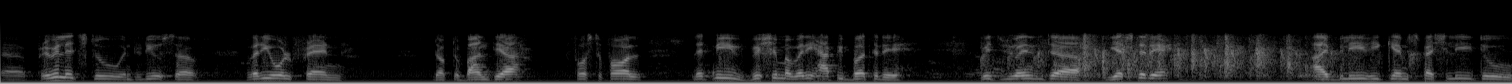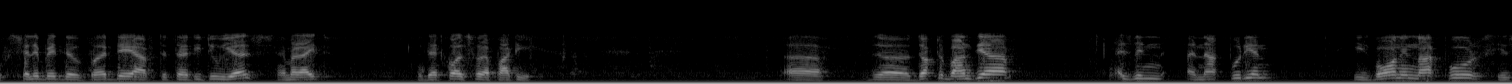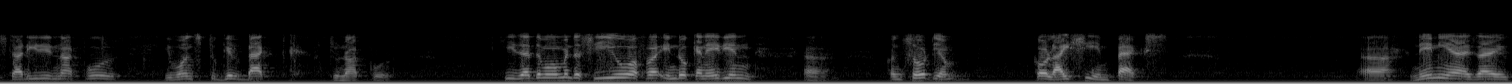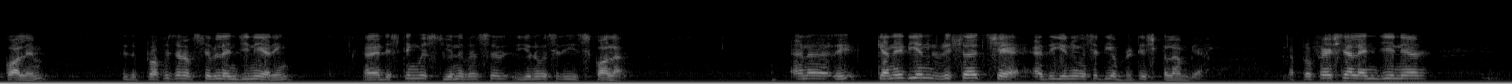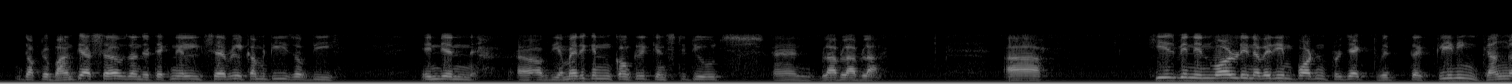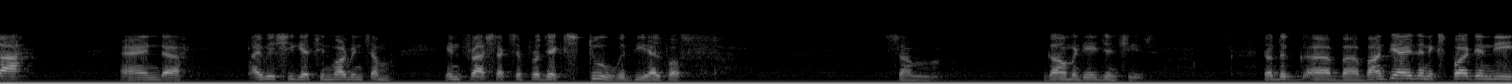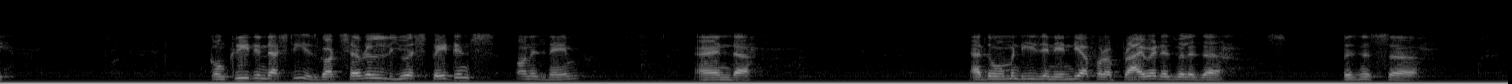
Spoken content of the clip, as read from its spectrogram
uh, privilege to introduce a very old friend, Dr. Banthia. First of all, let me wish him a very happy birthday, which went uh, yesterday. I believe he came specially to celebrate the birthday after 32 years. Am I right? That calls for a party. Uh, the Dr. Banthia has been a Nagpurian. He's born in Nagpur. He studied in Nagpur. He wants to give back to Nagpur. He's at the moment the CEO of an Indo-Canadian uh, consortium called IC Impacts. Uh, Nemia, as I call him, is a professor of civil engineering and a distinguished university scholar and a Canadian research chair at the University of British Columbia. A professional engineer, Dr. Banthia serves on the technical several committees of the Indian, uh, of the American Concrete Institutes and blah, blah, blah. Uh, he has been involved in a very important project with uh, cleaning Ganga and uh, I wish he gets involved in some infrastructure projects too with the help of some government agencies. Dr. Uh, Banthia is an expert in the concrete industry. He's got several US patents on his name and uh, at the moment he's in India for a private as well as a business uh,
